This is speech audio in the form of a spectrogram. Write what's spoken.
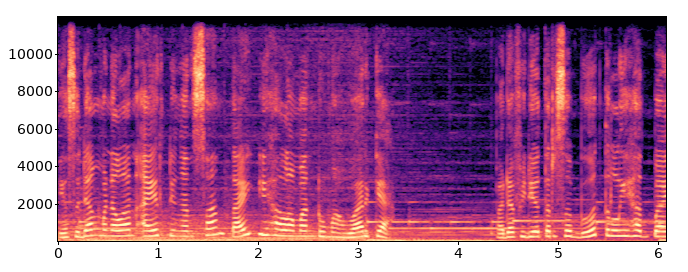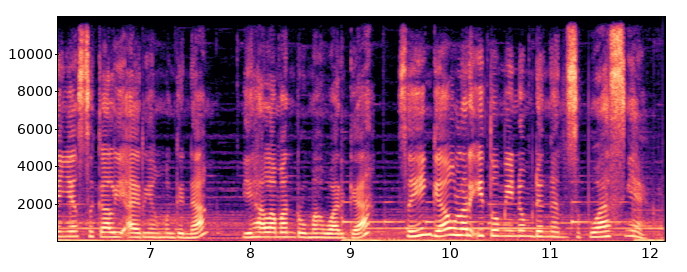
yang sedang menelan air dengan santai di halaman rumah warga. Pada video tersebut terlihat banyak sekali air yang menggenang di halaman rumah warga sehingga ular itu minum dengan sepuasnya.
